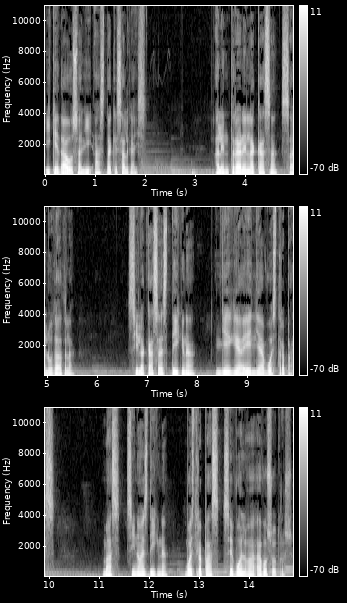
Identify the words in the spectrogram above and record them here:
y quedaos allí hasta que salgáis. Al entrar en la casa, saludadla si la casa es digna, llegue a ella vuestra paz. Mas si no es digna, vuestra paz se vuelva a vosotros.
